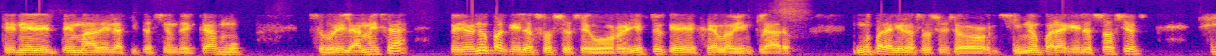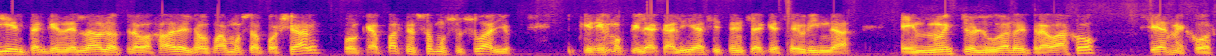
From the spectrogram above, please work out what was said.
tener el tema de la situación del CASMU sobre la mesa, pero no para que los socios se borren, y esto hay que dejarlo bien claro no para que los socios sino para que los socios sientan que del lado de los trabajadores los vamos a apoyar, porque aparte somos usuarios y queremos que la calidad de asistencia que se brinda en nuestro lugar de trabajo sea mejor,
